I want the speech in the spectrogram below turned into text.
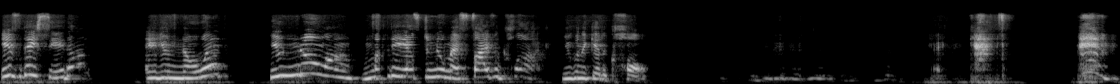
If they say that and you know it, you know on Monday afternoon at five o'clock, you're going to get a call. Okay. Yes.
